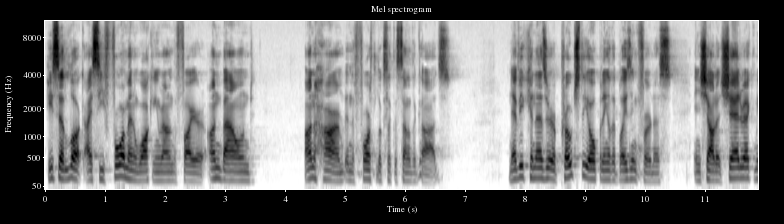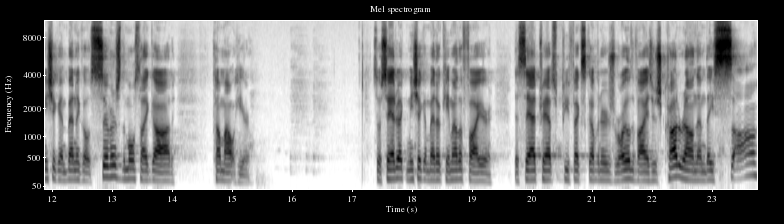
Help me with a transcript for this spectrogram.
He said, Look, I see four men walking around in the fire, unbound, unharmed, and the fourth looks like the son of the gods. Nebuchadnezzar approached the opening of the blazing furnace and shouted, Shadrach, Meshach, and Abednego, servants of the Most High God, come out here. So Shadrach, Meshach, and Abednego came out of the fire. The satraps, prefects, governors, royal advisors crowded around them. They saw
